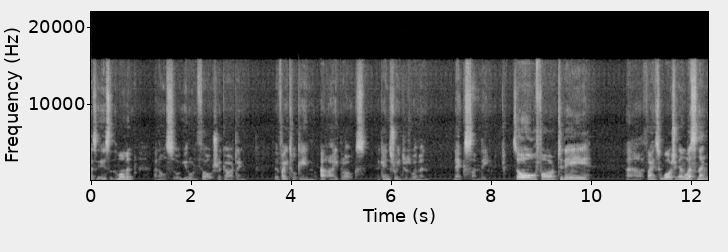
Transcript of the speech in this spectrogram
as it is at the moment, and also your own thoughts regarding the vital game at Ibrox against Rangers women next Sunday. So for today, uh, thanks for watching and listening.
